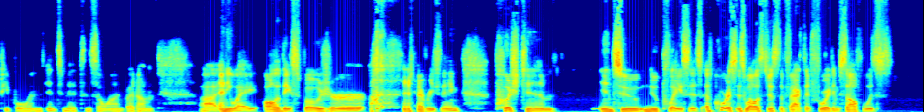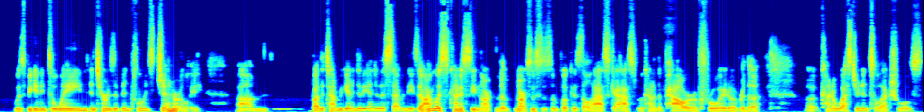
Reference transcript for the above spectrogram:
people and intimates and so on but um uh, anyway, all of the exposure and everything pushed him into new places. Of course, as well as just the fact that Freud himself was was beginning to wane in terms of influence generally. Um, by the time we get into the end of the 70s, I almost kind of see nar- the narcissism book as the last gasp of kind of the power of Freud over the uh, kind of Western intellectuals.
